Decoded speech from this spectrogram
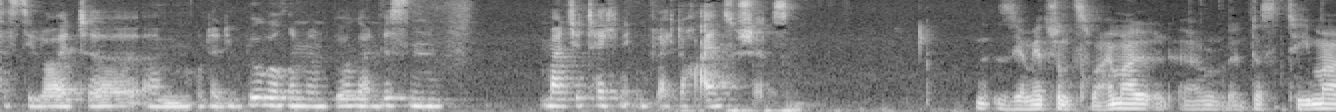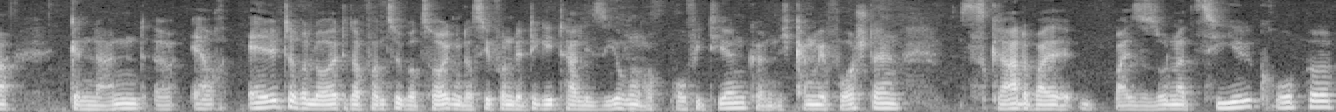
dass die Leute ähm, oder die Bürgerinnen und Bürger wissen, manche Techniken vielleicht auch einzuschätzen. Sie haben jetzt schon zweimal ähm, das Thema genannt, äh, auch ältere Leute davon zu überzeugen, dass sie von der Digitalisierung auch profitieren können. Ich kann mir vorstellen, es gerade bei, bei so einer Zielgruppe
